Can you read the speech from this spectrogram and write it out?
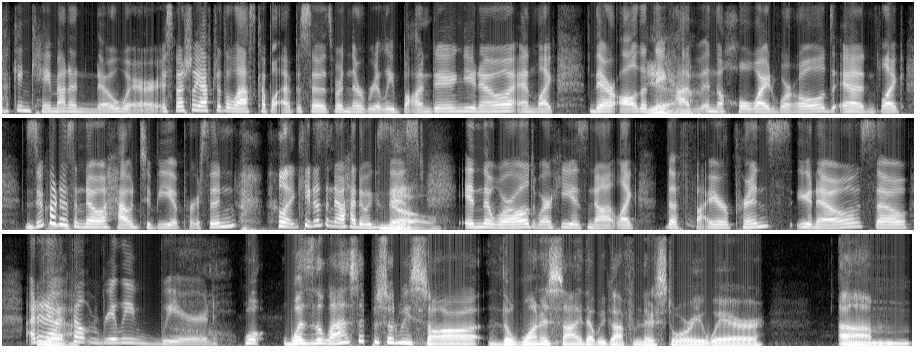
fucking came out of nowhere especially after the last couple episodes when they're really bonding you know and like they're all that they have in the whole wide world and like zuko Mhm. doesn't know how to be a person. Like he doesn't know how to exist no. in the world where he is not like the fire prince you know? So i don't know it felt really weird. Well, was the last episode we saw the one aside that we got from their story where um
